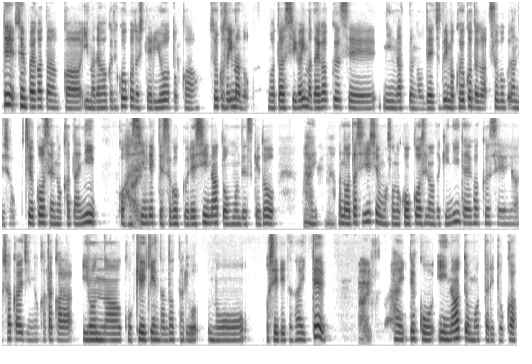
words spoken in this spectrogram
で先輩方が今大学でこういうことしてるよとかそれこそ今の私が今大学生になったのでちょっと今こういうことがすごくなんでしょう中高生の方にこう発信できてすごく嬉しいなと思うんですけど、はいうんうんあの私自身もその高校生の時に大学生や社会人の方からいろんなこう経験談だったりをあの教えていただいて、はい。はい、でこういいなって思ったりとか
